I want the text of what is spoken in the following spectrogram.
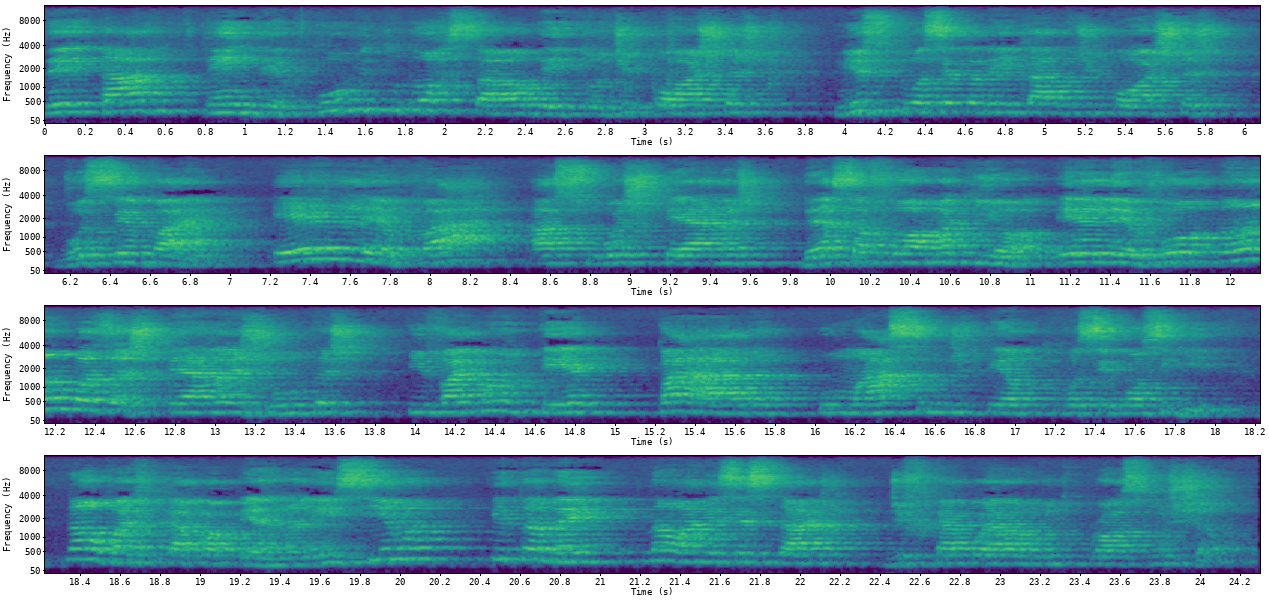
Deitado em decúbito dorsal, deitou de costas. Nisso que você está deitado de costas, você vai elevar as suas pernas dessa forma aqui, ó. Elevou ambas as pernas juntas e vai manter parada o máximo de tempo que você conseguir. Não vai ficar com a perna lá em cima e também não há necessidade de ficar com ela muito próximo ao chão.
